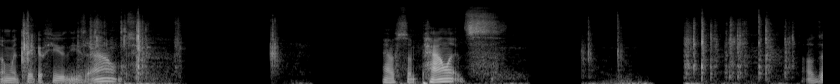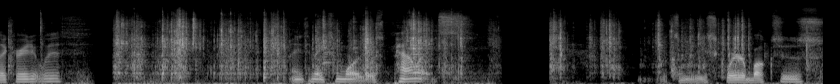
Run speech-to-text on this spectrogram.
I'm going to take a few of these out. Have some pallets. I'll decorate it with. I need to make some more of those pallets. Get some of these square boxes.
